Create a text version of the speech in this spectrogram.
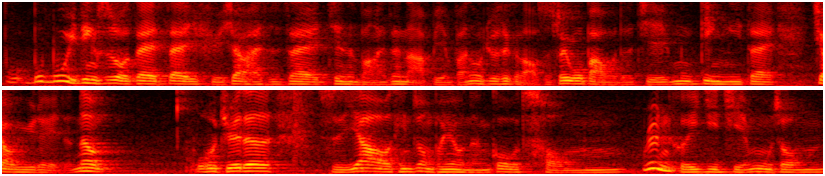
不不不一定是说在在学校还是在健身房还是在哪边，反正我就是一个老师，所以我把我的节目定义在教育类的。那我觉得只要听众朋友能够从任何一集节目中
